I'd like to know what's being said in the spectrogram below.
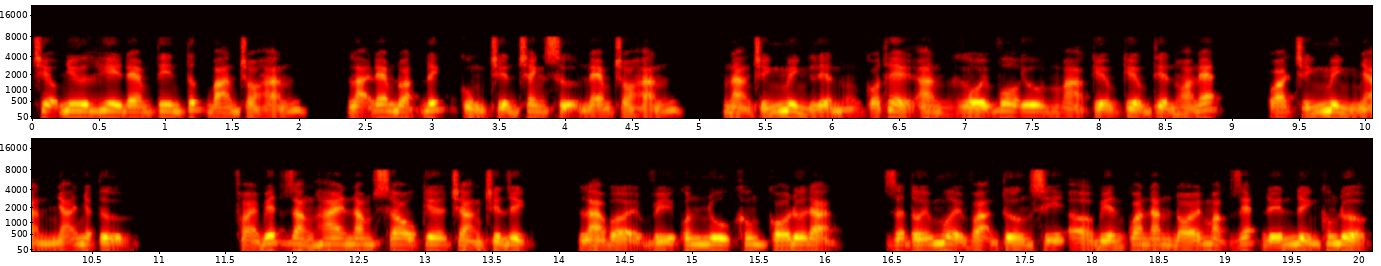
triệu như hy đem tin tức bán cho hắn, lại đem đoạt đích cùng chiến tranh sự ném cho hắn, nàng chính mình liền có thể an gối vô ưu mà kiếm kiếm tiền hoa nét, qua chính mình nhàn nhã nhật tử. Phải biết rằng hai năm sau kia chàng chiến dịch, là bởi vì quân nhu không có đưa đạn, dẫn tới 10 vạn tướng sĩ ở biên quan ăn đói mặc rét đến đỉnh không được,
